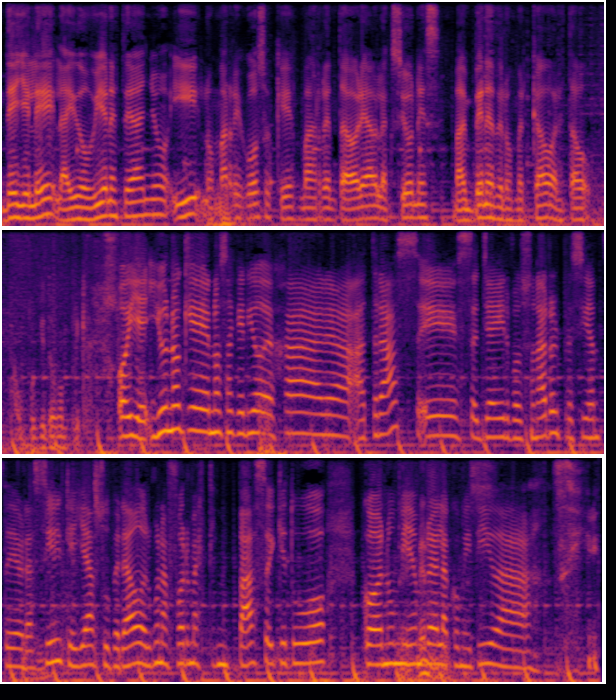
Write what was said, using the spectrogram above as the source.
DLE le ha ido bien este año y los más riesgosos, que es más renta variable, acciones, más bienes de los mercados, han estado un poquito complicados. Oye, y uno que nos ha querido dejar eh, atrás es Jair Bolsonaro, el presidente de Brasil, que ya ha superado de alguna forma este impasse que tuvo con un miembro de la comitiva, sí,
